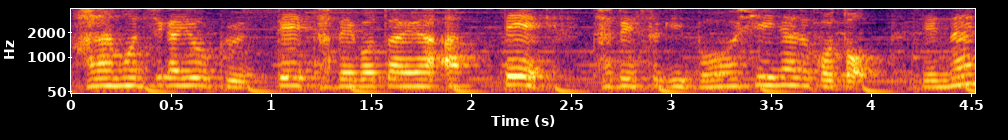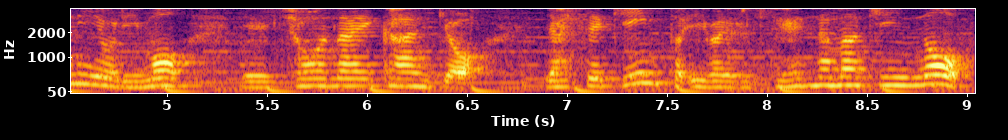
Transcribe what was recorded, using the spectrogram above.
腹持ちがよくって食べ応えがあって食べ過ぎ防止になること。で何よりも、えー、腸内環境痩せ菌と言われる善玉菌の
